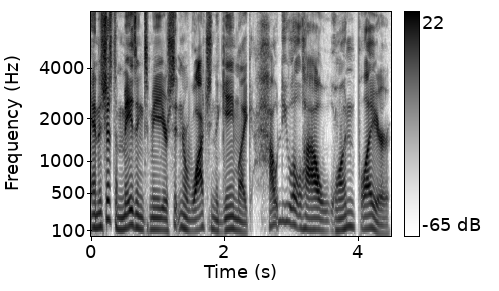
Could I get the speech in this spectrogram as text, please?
And it's just amazing to me. You're sitting there watching the game, like, how do you allow one player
